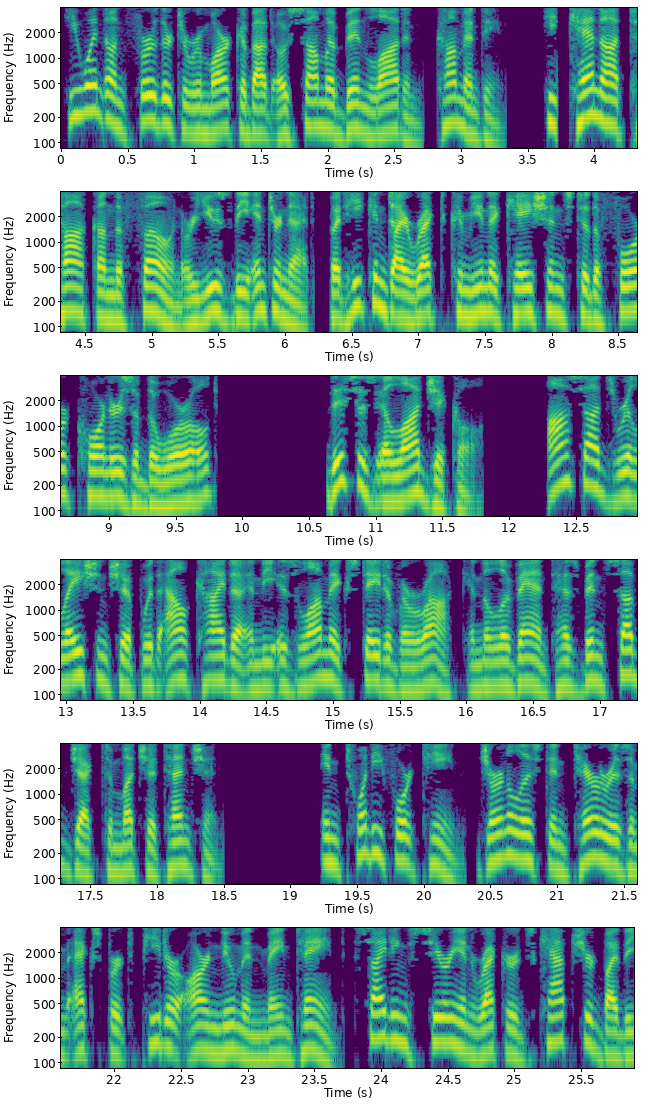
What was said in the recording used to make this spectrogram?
He went on further to remark about Osama bin Laden, commenting, he cannot talk on the phone or use the Internet, but he can direct communications to the four corners of the world? This is illogical. Assad's relationship with al-Qaeda and the Islamic State of Iraq and the Levant has been subject to much attention. In 2014, journalist and terrorism expert Peter R. Neumann maintained, citing Syrian records captured by the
